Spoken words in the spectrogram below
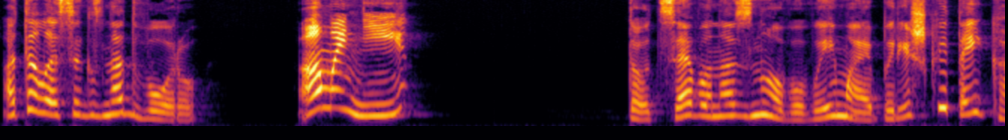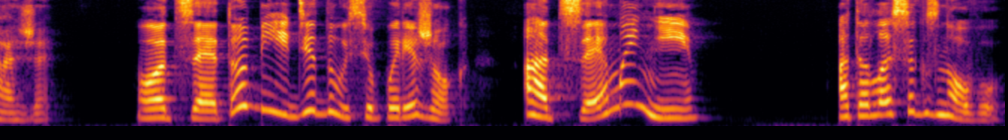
А телесик з надвору. А мені. То це вона знову виймає пиріжки та й каже Оце тобі, дідусю, пиріжок, а це мені. А телесик знову.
